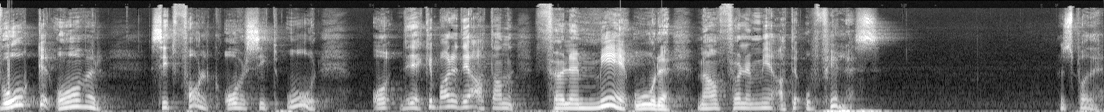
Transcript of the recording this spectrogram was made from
våker over sitt folk, over sitt ord. Og det er ikke bare det at han følger med ordet, men han følger med at det oppfylles. Husk på det.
